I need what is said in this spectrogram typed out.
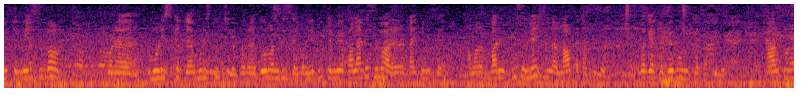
দুটো মেয়ে ছিল পরে মরিচ খেতে মরিচ তুলছিল পরে দৌড়ান দিছে পরে এই দুটো মেয়ে পালা গেছিল আর এরা নিছে। আমার বাড়ির পিছনে লাউ খেতা ছিল লগে একটা বেগুন খেতা ছিল। তারপরে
